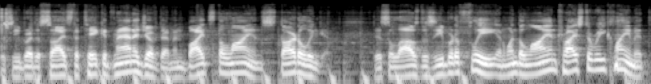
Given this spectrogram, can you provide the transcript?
The zebra decides to take advantage of them and bites the lion, startling it. This allows the zebra to flee, and when the lion tries to reclaim it,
